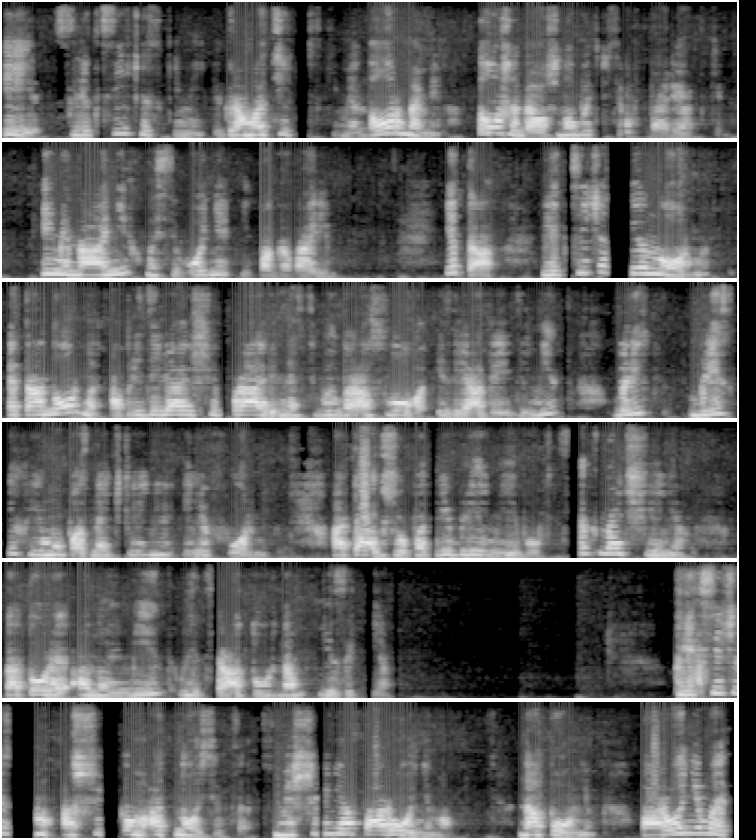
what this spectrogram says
и с лексическими и грамматическими нормами тоже должно быть все в порядке. Именно о них мы сегодня и поговорим. Итак, лексические нормы – это нормы, определяющие правильность выбора слова из ряда единиц, близких ему по значению или форме, а также употребление его в тех значениях, которые оно имеет в литературном языке. К лексическим ошибкам относятся смешение паронимов. Напомним, паронимы – это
